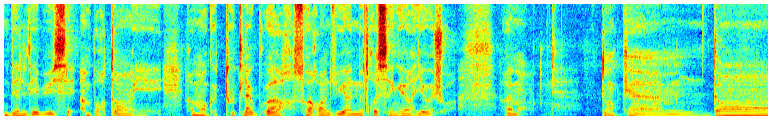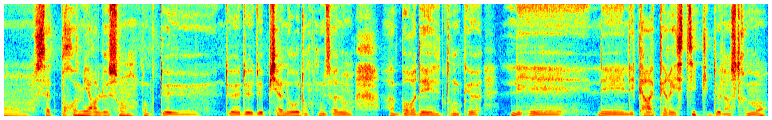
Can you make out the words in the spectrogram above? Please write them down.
dès le début, c'est important et vraiment que toute la gloire soit rendue à notre Seigneur Yahushua, vraiment. Donc euh, dans cette première leçon donc de, de, piano, donc nous allons aborder donc euh, les, les, les caractéristiques de l'instrument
